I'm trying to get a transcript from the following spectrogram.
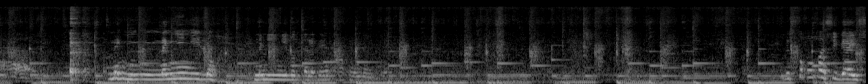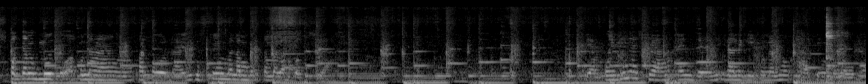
Ah, nang, nangingilo. Nangingilo talaga yung aking ngipin. Gusto ko kasi guys, pag nagluto ako ng patola, gusto yung malambot na malambot siya. Yan, pwede na siya. And then, ilalagay ko na yung ating maloga.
